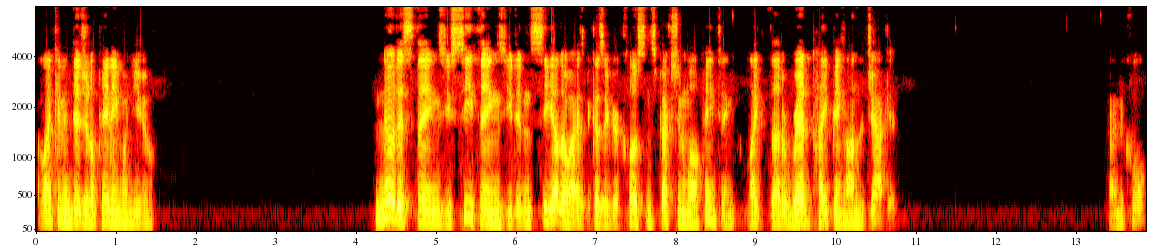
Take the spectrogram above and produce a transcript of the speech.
I like it in digital painting when you notice things, you see things you didn't see otherwise because of your close inspection while painting, like the red piping on the jacket. Kind of cool.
